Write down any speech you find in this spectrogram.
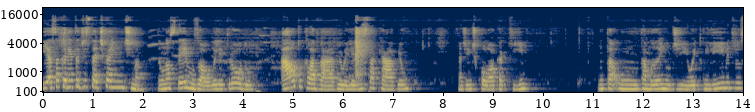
E essa caneta de estética íntima. Então, nós temos ó, o eletrodo autoclavável, ele é destacável. A gente coloca aqui um, ta um tamanho de 8 milímetros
